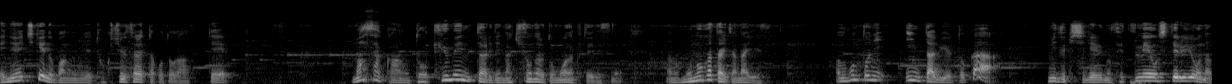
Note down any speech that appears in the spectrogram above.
NHK の番組で特集されたことがあってまさかあのドキュメンタリーで泣きそうになると思わなくてですね。あの物語じゃないです。あの本当にインタビューとか水木しげるの説明をしてるような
